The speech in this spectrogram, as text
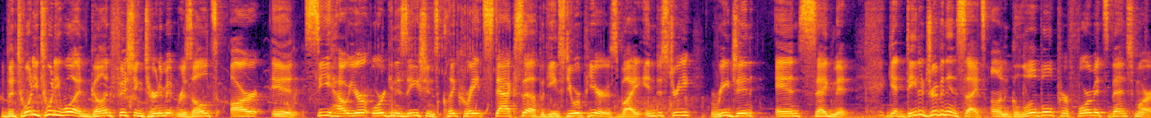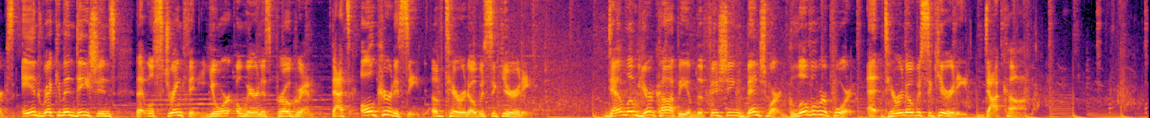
The 2021 Gone Phishing Tournament results are in. See how your organization's click rate stacks up against your peers by industry, region, and segment. Get data driven insights on global performance benchmarks and recommendations that will strengthen your awareness program. That's all courtesy of Terranova Security. Download your copy of the Phishing Benchmark Global Report at terranovasecurity.com.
